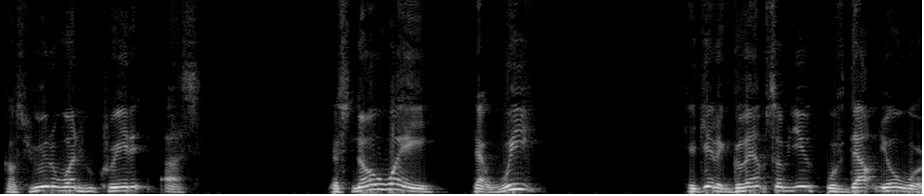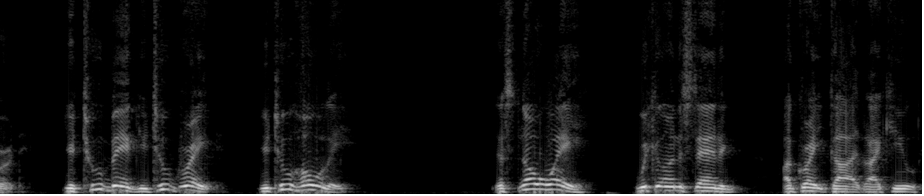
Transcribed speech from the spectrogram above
because you're the one who created us. There's no way that we can get a glimpse of you without your word. You're too big, you're too great, you're too holy. There's no way we can understand a, a great God like you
